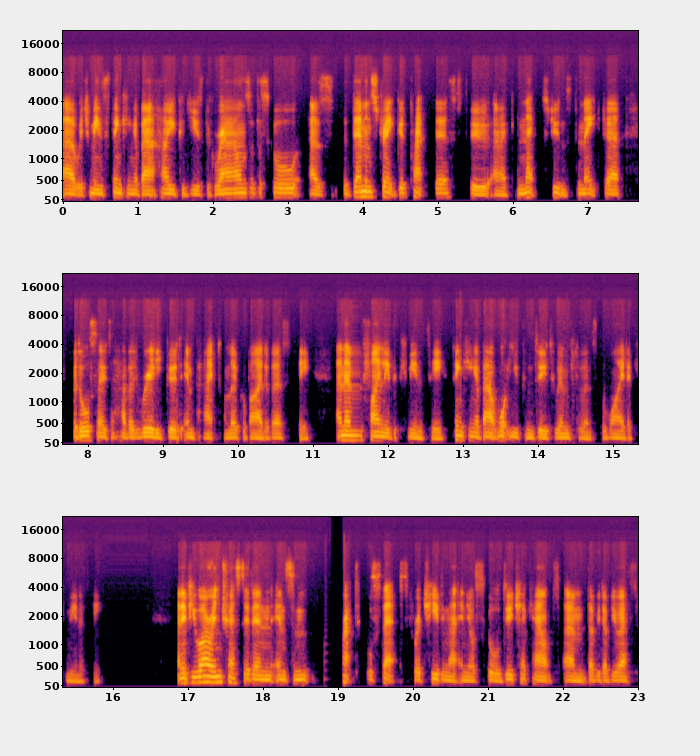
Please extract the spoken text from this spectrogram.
uh, which means thinking about how you could use the grounds of the school as to demonstrate good practice, to uh, connect students to nature, but also to have a really good impact on local biodiversity. And then finally, the community, thinking about what you can do to influence the wider community. And if you are interested in, in some practical steps for achieving that in your school, do check out um, WWF's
